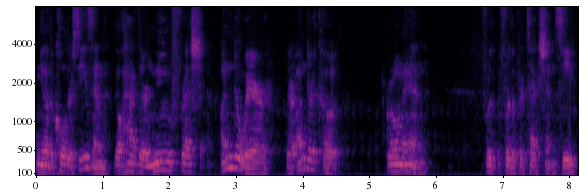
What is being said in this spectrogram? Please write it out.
you know, the colder season, they'll have their new fresh underwear, their undercoat grown in for, for the protection, see?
